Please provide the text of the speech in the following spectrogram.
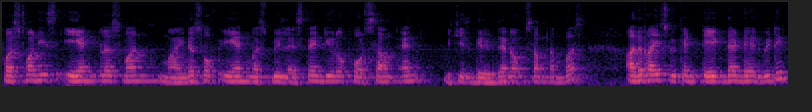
First one is an plus 1 minus of an must be less than 0 for some n which is greater than of some numbers. Otherwise we can take that derivative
